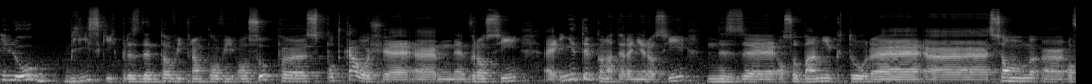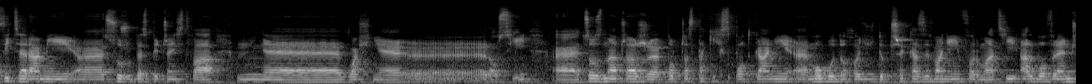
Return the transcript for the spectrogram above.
ilu bliskich prezydentowi Trumpowi osób spotkało się w Rosji i nie tylko na terenie Rosji z osobami, które e, są e, oficerami e, służb bezpieczeństwa mm, właśnie Rosji, co oznacza, że podczas takich spotkań mogło dochodzić do przekazywania informacji albo wręcz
